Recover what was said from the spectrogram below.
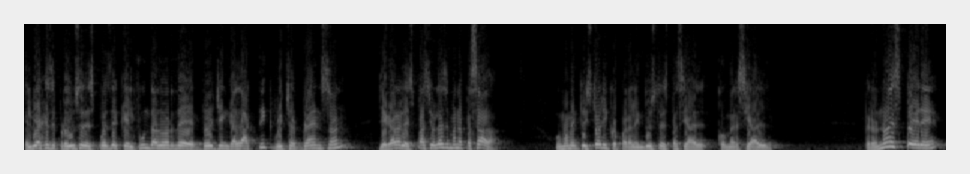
El viaje se produce después de que el fundador de Virgin Galactic, Richard Branson, llegara al espacio la semana pasada, un momento histórico para la industria espacial comercial. Pero no espere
